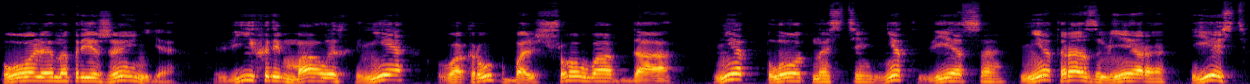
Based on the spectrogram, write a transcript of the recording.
поле напряжения. Вихрь малых «не» вокруг большого «да». Нет плотности, нет веса, нет размера, есть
